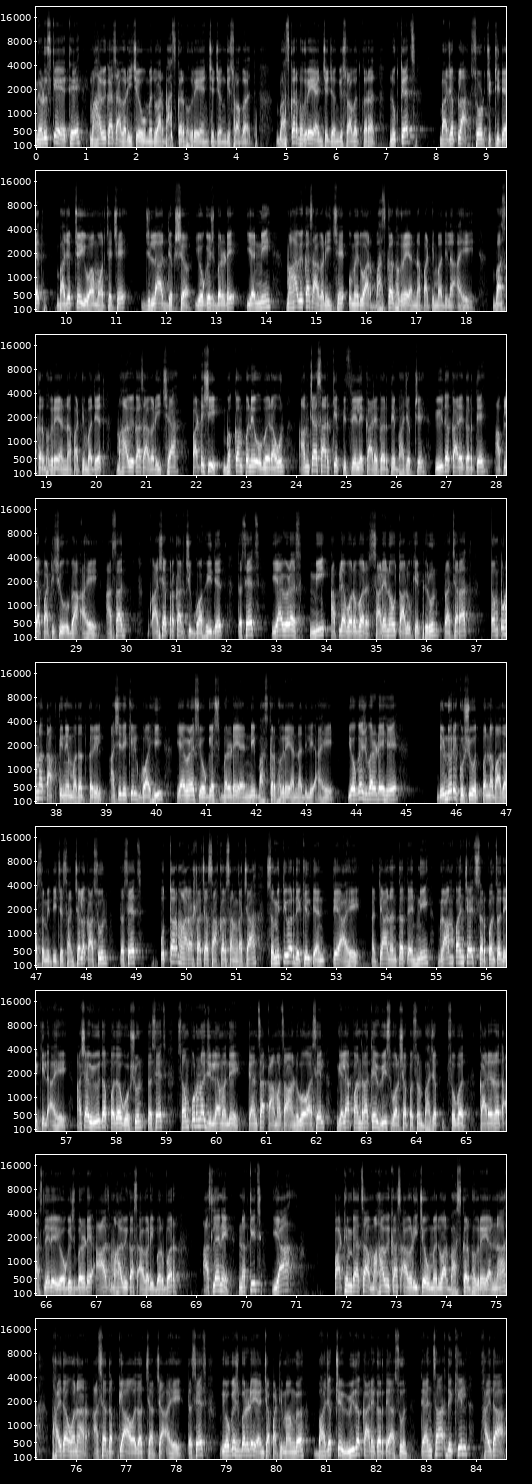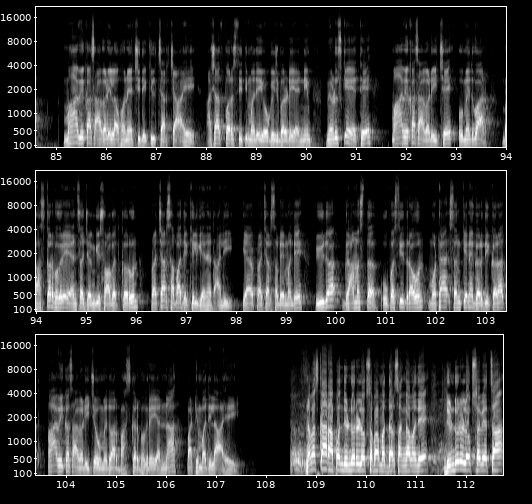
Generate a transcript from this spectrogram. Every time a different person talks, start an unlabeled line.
मेळुस्के येथे महाविकास आघाडीचे उमेदवार भास्कर भगरे यांचे जंगी स्वागत. भास्कर भगरे यांचे जंगी स्वागत करत नुकतेच भाजपला सोडचिठ्ठी देत भाजपचे युवा मोर्चाचे जिल्हा अध्यक्ष योगेश बर्डे यांनी महाविकास आघाडीचे उमेदवार भास्कर भगरे यांना पाठिंबा दिला आहे. भास्कर भगरे यांना पाठिंबा देत महाविकास आघाडीच्या पाठीशी भक्कमपणे उभे राहून आमच्यासारखे पिचलेले कार्यकर्ते भाजपचे विविध कार्यकर्ते आपल्या पाठीशी उभ्या आहे असा अशा प्रकारची ग्वाही देत तसेच यावेळेस मी आपल्याबरोबर साडेनऊ तालुके फिरून प्रचारात संपूर्ण ताकदीने मदत करील अशी देखील ग्वाही यावेळेस योगेश बर्डे यांनी भास्कर भगरे यांना दिली आहे. योगेश बर्डे हे दिंडोरी कृषी उत्पन्न बाजार समितीचे संचालक असून तसेच उत्तर महाराष्ट्राच्या साखर संघाच्या समितीवर देखील त्यां ते आहे. त्यानंतर त्यांनी ग्रामपंचायत सरपंच देखील आहे. अशा विविध पदं घोषून तसेच संपूर्ण जिल्ह्यामध्ये त्यांचा कामाचा अनुभव असेल. गेल्या पंधरा ते वीस वर्षापासून भाजपसोबत कार्यरत असलेले योगेश बर्डे आज महाविकास आघाडीबरोबर असल्याने नक्कीच या पाठिंब्याचा महाविकास आघाडीचे उमेदवार भास्कर भगरे यांना फायदा होणार अशा दबक्या आवाजात चर्चा आहे. तसेच योगेश बर्डे यांच्या पाठीमागं भाजपचे विविध कार्यकर्ते असून त्यांचा देखील फायदा महाविकास आघाडीला होण्याची देखील चर्चा आहे. अशाच परिस्थितीमध्ये योगेश बर्डे यांनी मेडुस्के येथे महाविकास आघाडीचे उमेदवार भास्कर भगरे यांचं जंगी स्वागत करून प्रचारसभा देखील घेण्यात आली. या प्रचारसभेमध्ये विविध ग्रामस्थ उपस्थित राहून मोठ्या संख्येने गर्दी करत महाविकास आघाडीचे उमेदवार भास्कर भगरे यांना पाठिंबा दिला आहे. नमस्कार आपण दिंडोरी लोकसभा मतदारसंघामध्ये. दिंडोरी लोकसभेचा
